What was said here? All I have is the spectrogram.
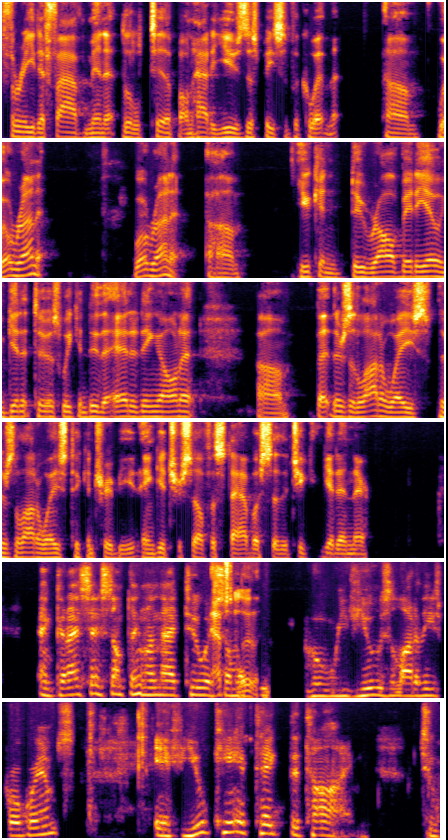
three to five minute little tip on how to use this piece of equipment. Um, we'll run it. We'll run it. Um, you can do raw video and get it to us. We can do the editing on it. Um, but there's a lot of ways. There's a lot of ways to contribute and get yourself established so that you can get in there. And can I say something on that too? As Absolutely. someone who reviews a lot of these programs, if you can't take the time to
